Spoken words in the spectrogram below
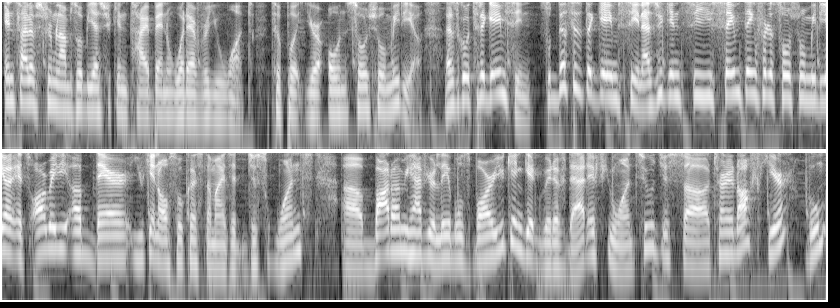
inside of Streamlabs OBS, you can type in whatever you want to put your own social media. Let's go to the game scene. So this is the game scene. As you can see, same thing for the social media. It's already up there. You can also customize it just once. Uh, bottom, you have your labels bar. You can get rid of that if you want to. Just uh, turn it off here. Boom.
